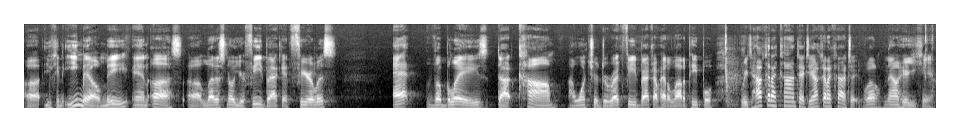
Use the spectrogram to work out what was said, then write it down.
Uh, you can email me and us. Uh, let us know your feedback at fearless at theblaze.com. I want your direct feedback. I've had a lot of people reach, how can I contact you? How can I contact you? Well, now here you can.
